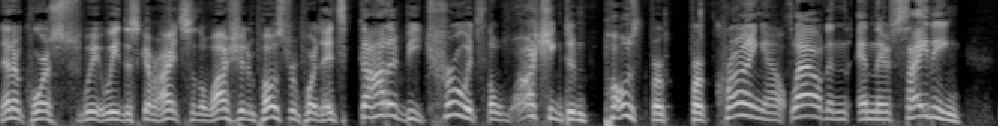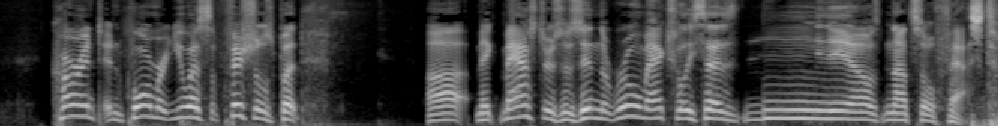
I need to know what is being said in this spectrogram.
Then, of course, we, we discover, all right, so the Washington Post reports, it's got to be true. It's the Washington Post for, for crying out loud. And, and they're citing current and former U.S. officials. But uh, McMaster's, who's in the room, actually says, know, not so fast.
